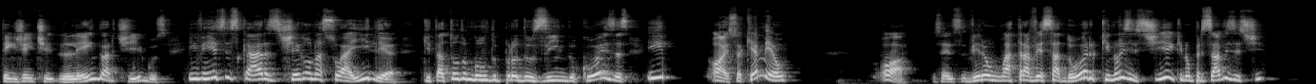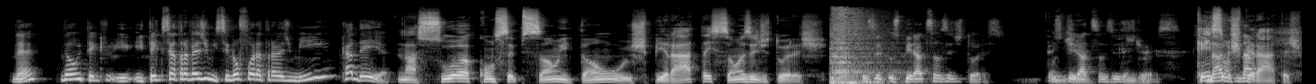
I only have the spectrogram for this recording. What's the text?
tem gente lendo artigos, e vem esses caras, chegam na sua ilha, que tá todo mundo produzindo coisas, e, ó, isso aqui é meu. Ó, vocês viram um atravessador que não existia, que não precisava existir, né? Não, e tem, que, e, e, tem que ser através de mim. Se não for através de mim, cadeia. Na sua concepção, então, os piratas são as editoras. Os, os piratas são as editoras. Entendi, os piratas são as editoras. Entendi. Quem na, são os na... piratas?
